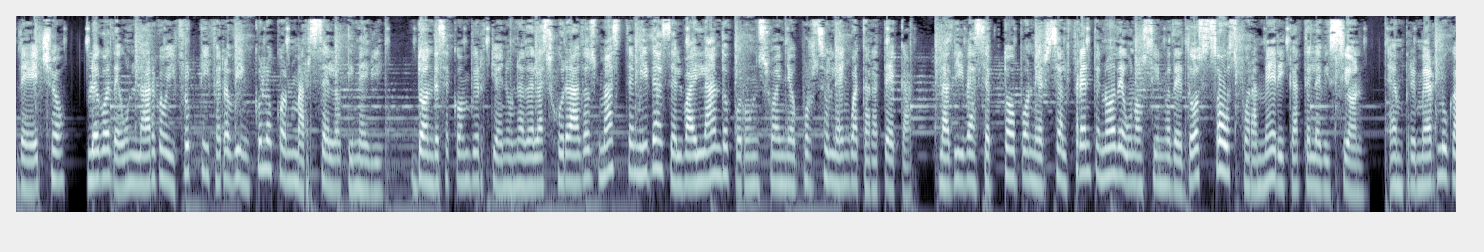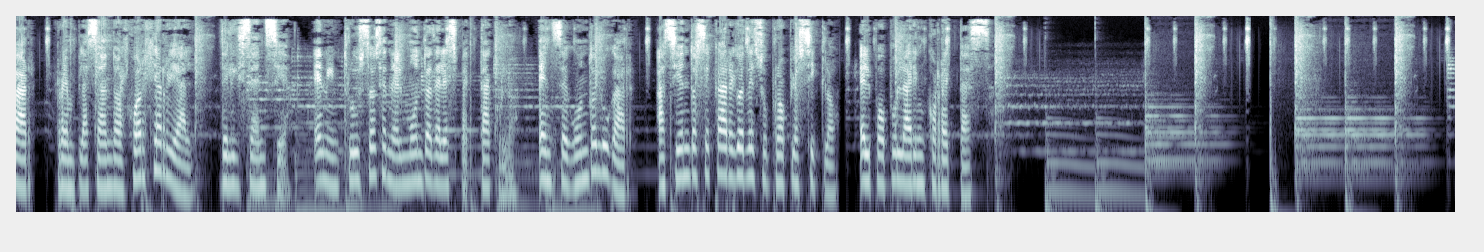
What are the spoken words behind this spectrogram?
De hecho, luego de un largo y fructífero vínculo con Marcelo Tinelli, donde se convirtió en una de las jurados más temidas del Bailando por un sueño por su lengua karateca, la diva aceptó ponerse al frente no de uno sino de dos shows por América Televisión, en primer lugar, reemplazando a Jorge Rial, de licencia, en Intrusos en el mundo del espectáculo, en segundo lugar, haciéndose cargo de su propio ciclo, el popular Incorrectas.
